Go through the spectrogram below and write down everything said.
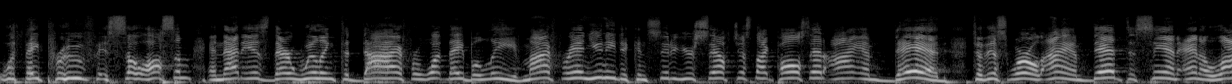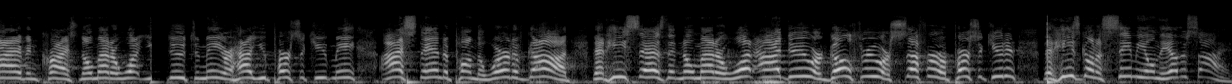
What they prove is so awesome, and that is they're willing to die for what they believe. My friend, you need to consider yourself, just like Paul said, I am dead to this world. I am dead to sin and alive in Christ. No matter what you do to me or how you persecute me, I stand upon the Word of God that He says that no matter what I do or go through or suffer or persecuted, that He's going to see me on the other side.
